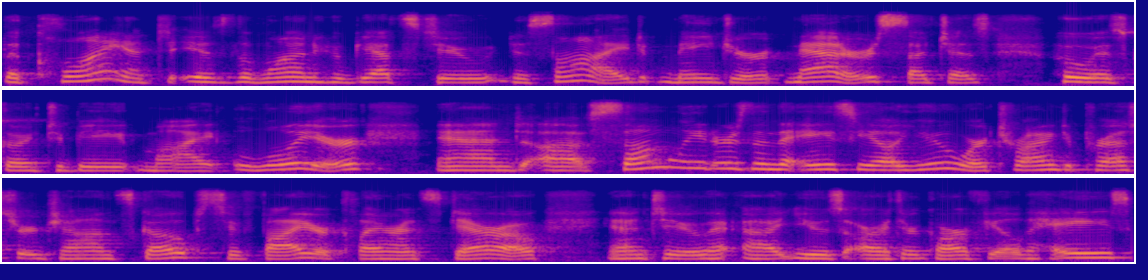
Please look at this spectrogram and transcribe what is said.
The client is the one who gets to decide major matters, such as who is going to be my lawyer. And uh, some leaders in the ACLU were trying to pressure John Scopes to fire Clarence Darrow and to uh, use Arthur Garfield Hays Hays,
